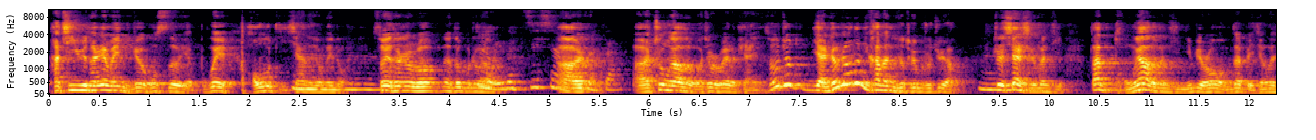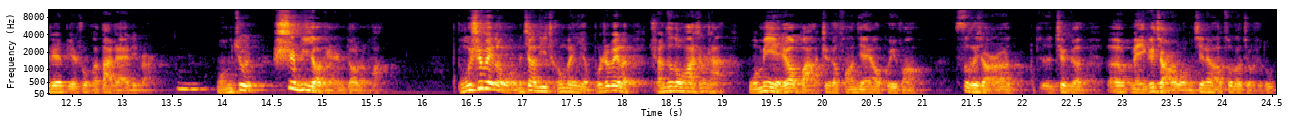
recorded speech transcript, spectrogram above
他基于他认为你这个公司也不会毫无底线的用那种，所以他就说那都不重要有一个基线啊标准在。呃，重要的我就是为了便宜，所以就眼睁睁的你看到你就推不出去啊，这是现实问题。但同样的问题，你比如说我们在北京的这些别墅和大宅里边，嗯，我们就势必要给人标准化，不是为了我们降低成本，也不是为了全自动化生产，我们也要把这个房间要规方，四个角要呃这个呃每个角我们尽量要做到九十度，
